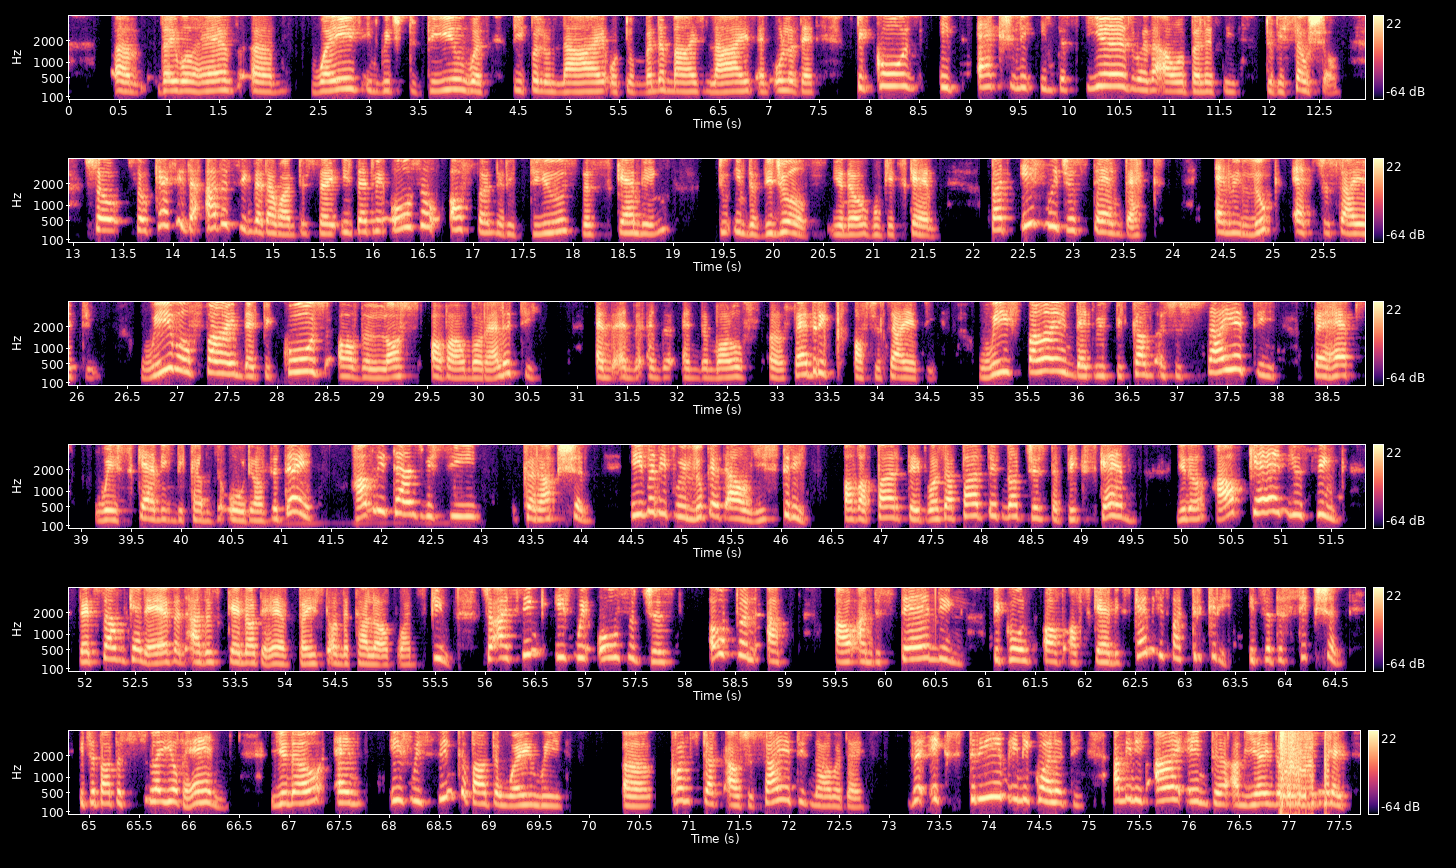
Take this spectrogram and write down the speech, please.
um, they will have um, ways in which to deal with people who lie or to minimize lies and all of that because it actually interferes with our ability to be social. So, so Kathy, the other thing that I want to say is that we also often reduce the scamming to individuals, you know, who get scammed. But if we just stand back and we look at society, we will find that because of the loss of our morality and, and, and, the, and the moral uh, fabric of society, we find that we've become a society perhaps where scamming becomes the order of the day. How many times we see corruption? Even if we look at our history of apartheid, was apartheid not just a big scam? You know, how can you think that some can have and others cannot have based on the color of one's skin? So I think if we also just open up our understanding because of, of scamming, scamming is about trickery, it's a deception, it's about the slay of hand, you know, and if we think about the way we uh, construct our societies nowadays, the extreme inequality. I mean, if I enter, I'm here in the Western Cape,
